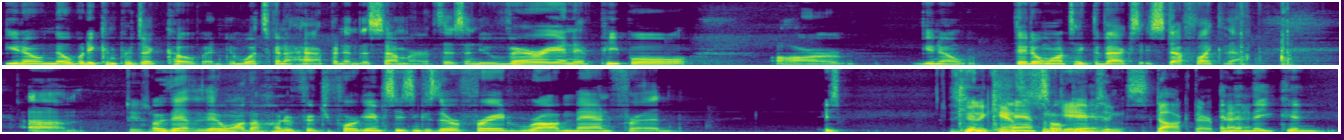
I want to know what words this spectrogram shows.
you know nobody can predict COVID and what's going to happen in the summer. If there's a new variant, if people are you know they don't want to take the vaccine, stuff like that. Um, Season. oh, yeah, they don't want the 154 game season because they're afraid Rob Manfred is He's going to can cancel some games, games, and dock their pay. and then they can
